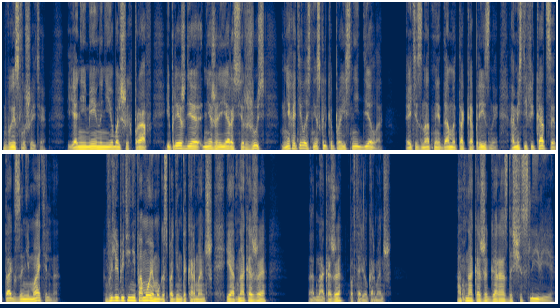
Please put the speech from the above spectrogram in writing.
Выслушайте, я не имею на нее больших прав, и прежде, нежели я рассержусь, мне хотелось несколько прояснить дело. Эти знатные дамы так капризны, а мистификация так занимательна. Вы любите не по-моему, господин де Карменш, и однако же... Однако же, — повторил Карменш. Однако же гораздо счастливее.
